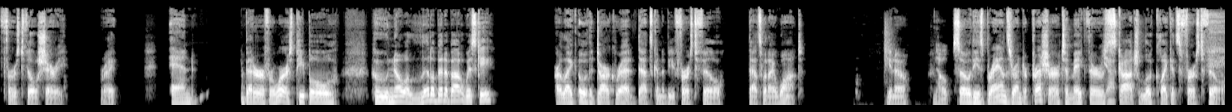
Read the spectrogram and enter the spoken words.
first fill sherry, right? And better or for worse, people who know a little bit about whiskey are like, oh, the dark red, that's going to be first fill. That's what I want. You know? Nope. So these brands are under pressure to make their Yeah. scotch look like it's first fill.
